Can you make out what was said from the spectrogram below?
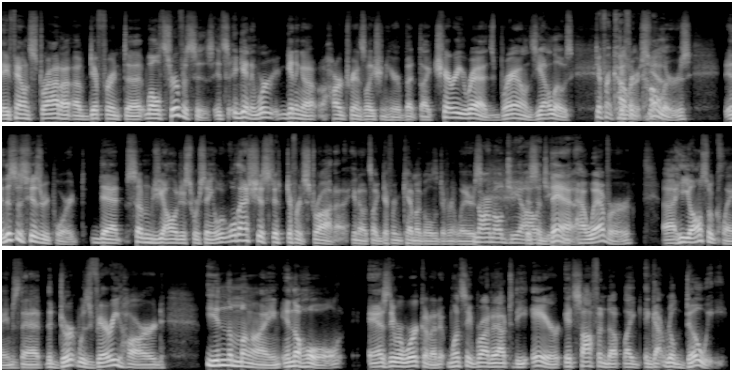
they found strata of different, uh, well, surfaces. It's again, we're getting a hard translation here, but like cherry reds, browns, yellows, Different different colors, yeah. colors. And this is his report that some geologists were saying, well, well, that's just different strata. You know, it's like different chemicals, different layers Normal this geology. and that. yeah. However, uh, he also claims that the dirt was very hard in the mine, in the hole, as they were working on it. Once they brought it out to the air, it softened up like and got real doughy,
